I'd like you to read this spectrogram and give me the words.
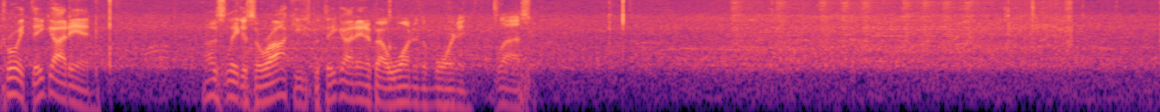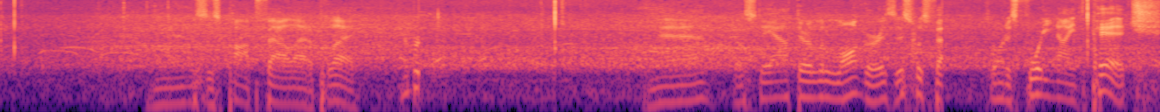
Detroit, they got in. Not as late as the Rockies, but they got in about one in the morning last. And this is pop foul out of play. Number and they'll stay out there a little longer as this was foul. Throwing his 49th pitch,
